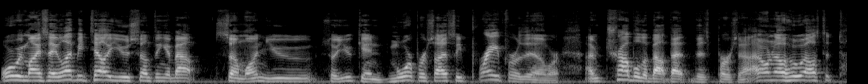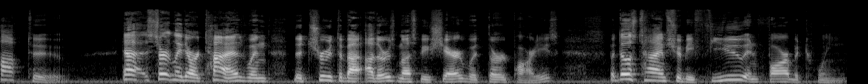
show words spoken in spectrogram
Or we might say, let me tell you something about someone you so you can more precisely pray for them or I'm troubled about that this person. I don't know who else to talk to. Now, certainly there are times when the truth about others must be shared with third parties, but those times should be few and far between.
